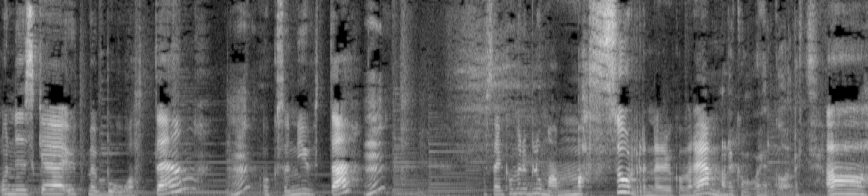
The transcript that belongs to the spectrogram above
Och ni ska ut med båten, också njuta. Och sen kommer det blomma massor när du kommer hem. ja, det kommer vara helt galet. Ah,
